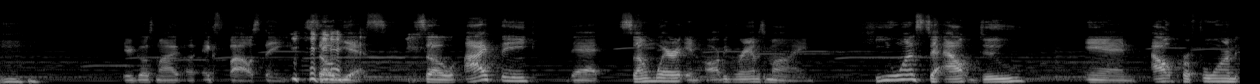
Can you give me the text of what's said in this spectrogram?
Mhm. Here goes my uh, X Files thing. So yes, so I think that somewhere in Aubrey Graham's mind, he wants to outdo and outperform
